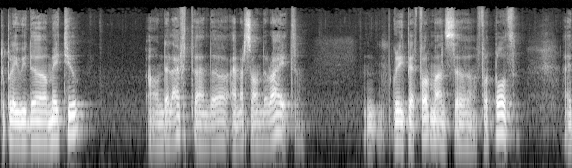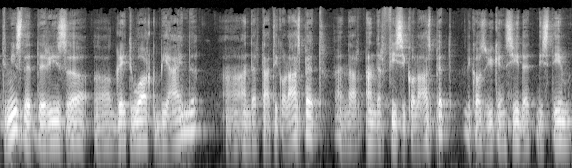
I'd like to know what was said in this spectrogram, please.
to play with uh, Matthew on the left and Emerson on the right. Great performance for both. It means that there is great work behind uh, under tactical aspect and under physical aspect because you can see that this team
